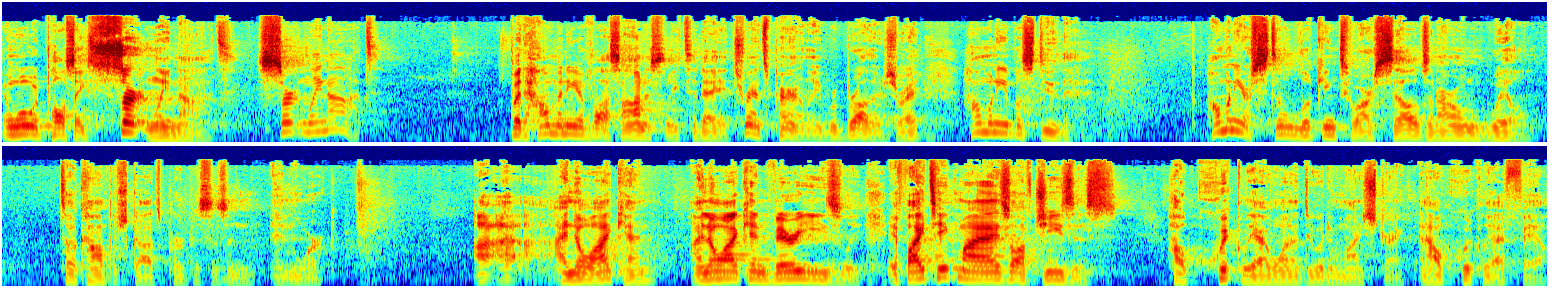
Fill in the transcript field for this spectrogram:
and what would Paul say? Certainly not. Certainly not. But how many of us, honestly, today, transparently, we're brothers, right? How many of us do that? How many are still looking to ourselves and our own will to accomplish God's purposes and, and work? I, I, I know I can. I know I can very easily. If I take my eyes off Jesus, how quickly I want to do it in my strength and how quickly I fail.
